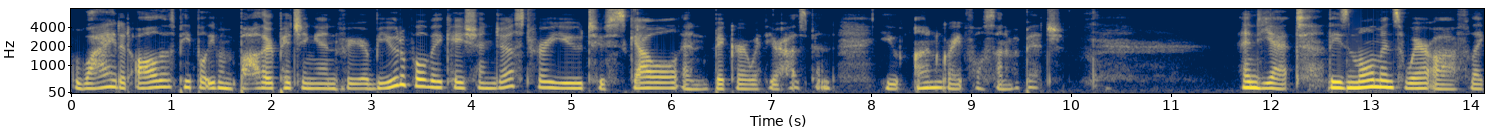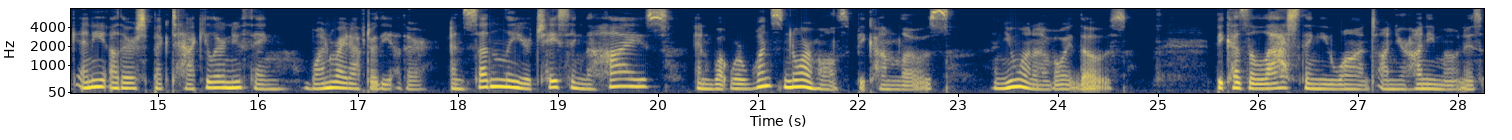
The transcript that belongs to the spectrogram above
Why did all those people even bother pitching in for your beautiful vacation just for you to scowl and bicker with your husband? You ungrateful son of a bitch. And yet, these moments wear off like any other spectacular new thing, one right after the other, and suddenly you're chasing the highs, and what were once normals become lows. And you want to avoid those. Because the last thing you want on your honeymoon is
